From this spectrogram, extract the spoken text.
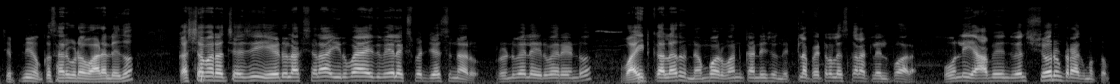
స్టెప్ని ఒక్కసారి కూడా వాడలేదు. కస్టమర్ వచ్చేసి ఏడు లక్షల ఇరవై ఐదు వేలు ఎక్స్పెక్ట్ చేస్తున్నారు. రెండు వేల ఇరవై రెండు white colour number one condition ఉంది. ఎట్లా పెట్రోల్ వేసుకోవాలి అట్లా వెళ్ళిపోవాలి. ఓన్లీ యాభై ఎనిమిది వేలు షోరూమ్ ట్రాక్ మొత్తం.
